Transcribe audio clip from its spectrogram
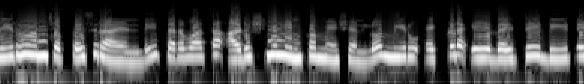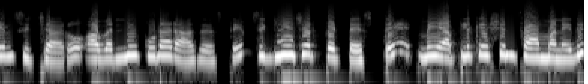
జీరో అని చెప్పేసి రాయండి. తర్వాత అడిషనల్ ఇన్ఫర్మేషన్లో మీరు ఎక్కడ ఏదైతే డీటెయిల్స్ ఇచ్చారో అవన్నీ కూడా రాసేస్తే సిగ్నేచర్ పెట్టేస్తే మీ అప్లికేషన్ ఫామ్ అనేది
